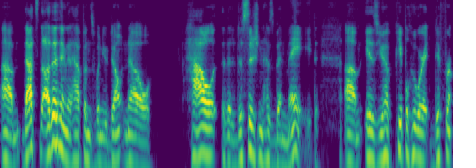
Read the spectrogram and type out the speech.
Um, that's the other thing that happens when you don't know how the decision has been made um, is you have people who are at different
